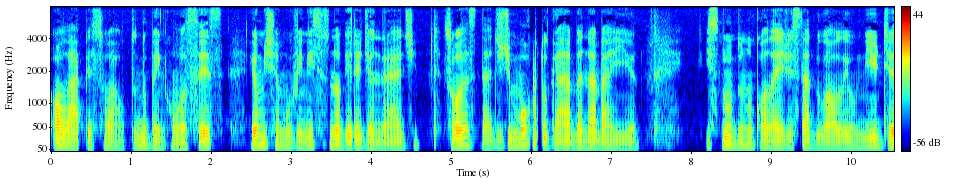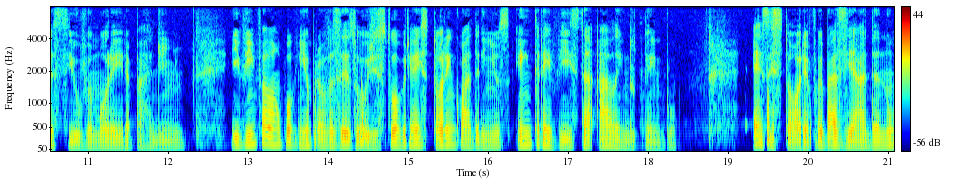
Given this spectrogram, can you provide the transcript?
Olá pessoal, tudo bem com vocês? Eu me chamo Vinícius Nogueira de Andrade, sou da cidade de Mortugaba, na Bahia, estudo no Colégio Estadual Leonídia Silva Moreira Pardinho e vim falar um pouquinho para vocês hoje sobre a história em quadrinhos Entrevista Além do Tempo. Essa história foi baseada num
